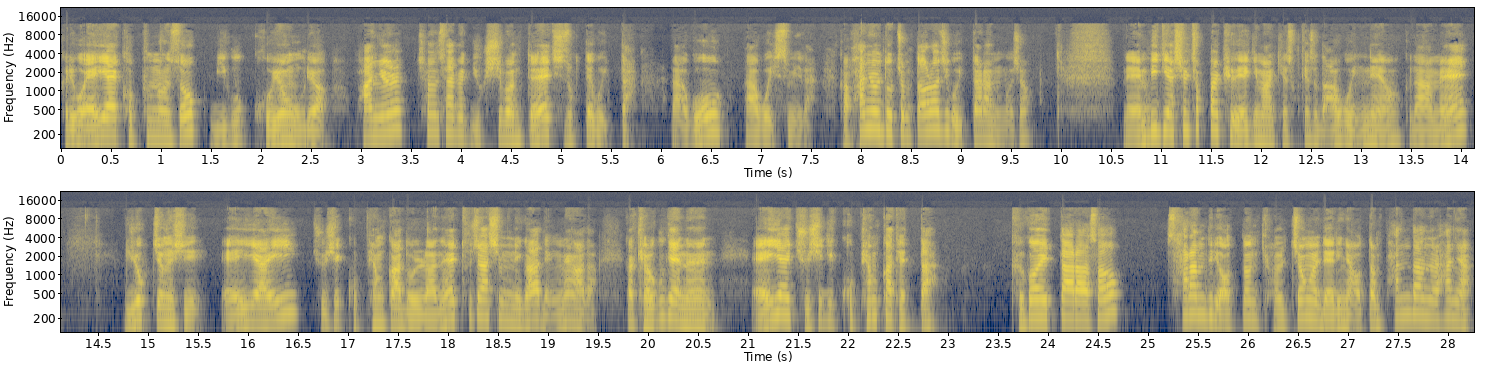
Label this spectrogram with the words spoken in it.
그리고 AI 거품론 속 미국 고용 우려, 환율 1,460원대에 지속되고 있다라고 나오고 있습니다. 그러니까 환율도 좀 떨어지고 있다라는 거죠. 네, 엔비디아 실적 발표 얘기만 계속해서 나오고 있네요. 그 다음에 뉴욕 증시 AI 주식 고평가 논란에 투자 심리가 냉랭하다. 그러니까 결국에는 AI 주식이 고평가됐다. 그거에 따라서 사람들이 어떤 결정을 내리냐, 어떤 판단을 하냐,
